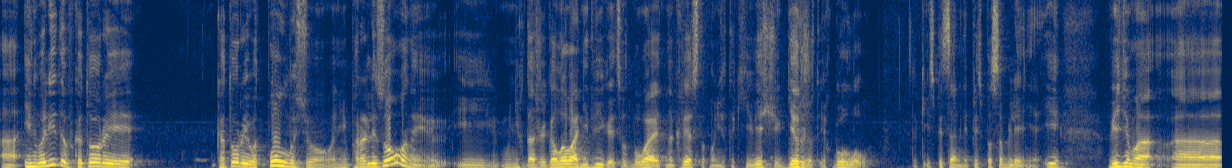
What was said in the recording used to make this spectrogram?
а, инвалидов, которые, которые вот полностью они парализованы, и у них даже голова не двигается. Вот бывает на креслах у них такие вещи держат их голову такие специальные приспособления. И, видимо, э,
